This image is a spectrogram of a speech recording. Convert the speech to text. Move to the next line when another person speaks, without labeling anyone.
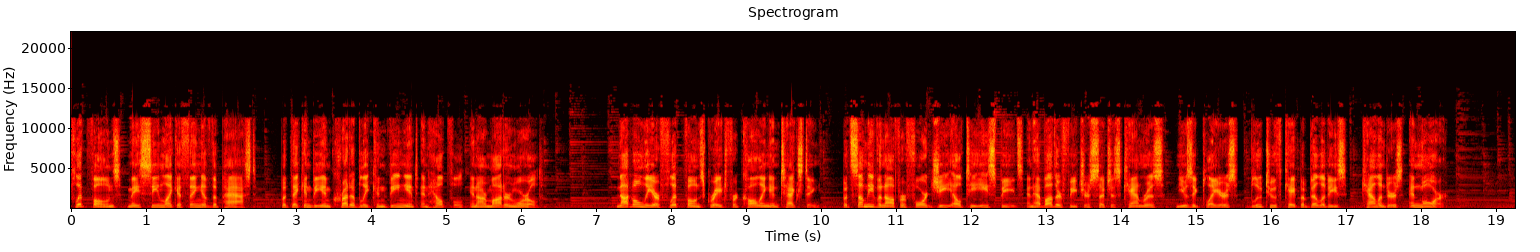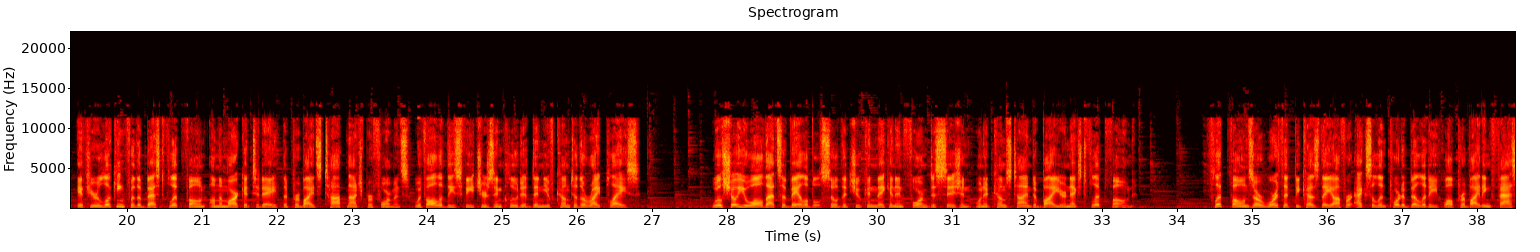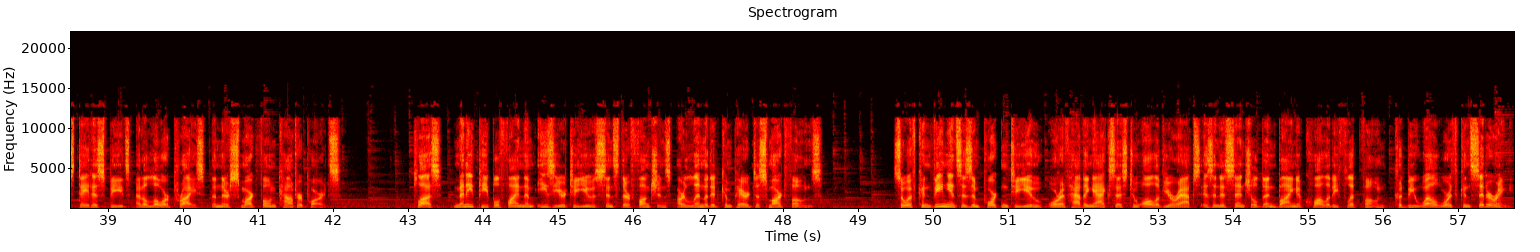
Flip phones may seem like a thing of the past, but they can be incredibly convenient and helpful in our modern world. Not only are flip phones great for calling and texting, but some even offer 4G LTE speeds and have other features such as cameras, music players, Bluetooth capabilities, calendars, and more. If you're looking for the best flip phone on the market today that provides top notch performance with all of these features included, then you've come to the right place. We'll show you all that's available so that you can make an informed decision when it comes time to buy your next flip phone. Flip phones are worth it because they offer excellent portability while providing fast data speeds at a lower price than their smartphone counterparts. Plus, many people find them easier to use since their functions are limited compared to smartphones. So, if convenience is important to you, or if having access to all of your apps isn't essential, then buying a quality flip phone could be well worth considering.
